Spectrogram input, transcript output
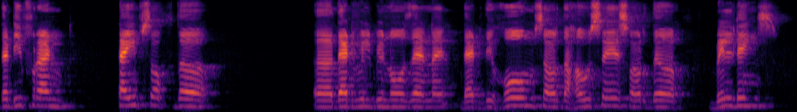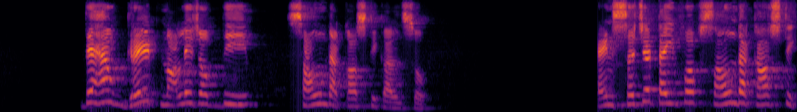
the different types of the uh, that will be known as that the homes or the houses or the buildings they have great knowledge of the sound acoustic also and such a type of sound acoustic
